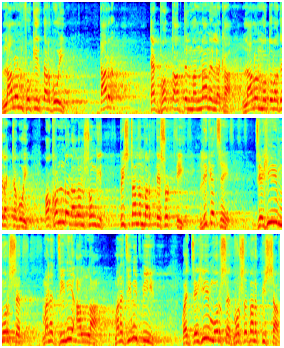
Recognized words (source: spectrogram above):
লালন ফকির তার বই, তার এক ভক্ত আব্দুল মান্নানের লেখা লালন মতবাদের একটা বই, অখণ্ড লালন সংগীত, পৃষ্ঠা নম্বর তেষট্টি, লিখেছে, জেহি মোরশেদ মানে যিনি আল্লাহ মানে যিনি পীর। জেহি মোরশেদ মোরশেদ মানে পিসাব।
